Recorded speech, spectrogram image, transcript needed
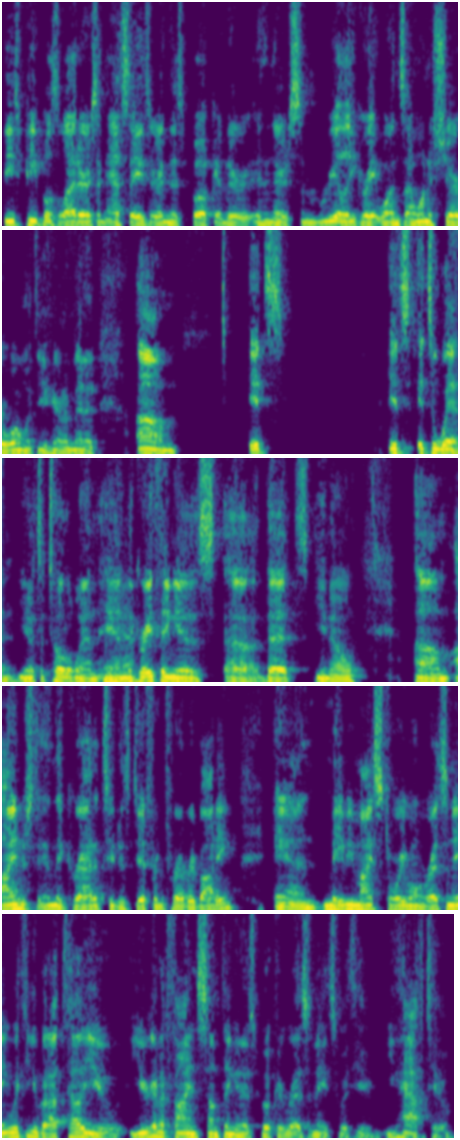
these people's letters and essays are in this book, and there and there's some really great ones. I want to share one with you here in a minute. Um, it's it's it's a win. You know, it's a total win. And yeah. the great thing is uh, that you know um, I understand that gratitude is different for everybody, and maybe my story won't resonate with you, but I'll tell you, you're going to find something in this book that resonates with you. You have to,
